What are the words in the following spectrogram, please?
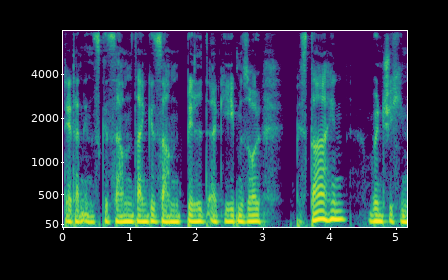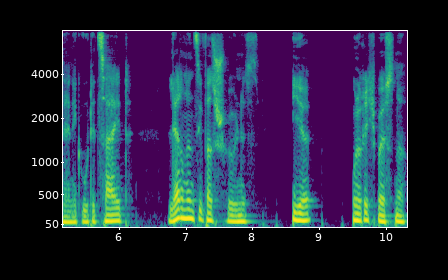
der dann insgesamt ein Gesamtbild ergeben soll. Bis dahin wünsche ich Ihnen eine gute Zeit. Lernen Sie was Schönes. Ihr Ulrich Bössner.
